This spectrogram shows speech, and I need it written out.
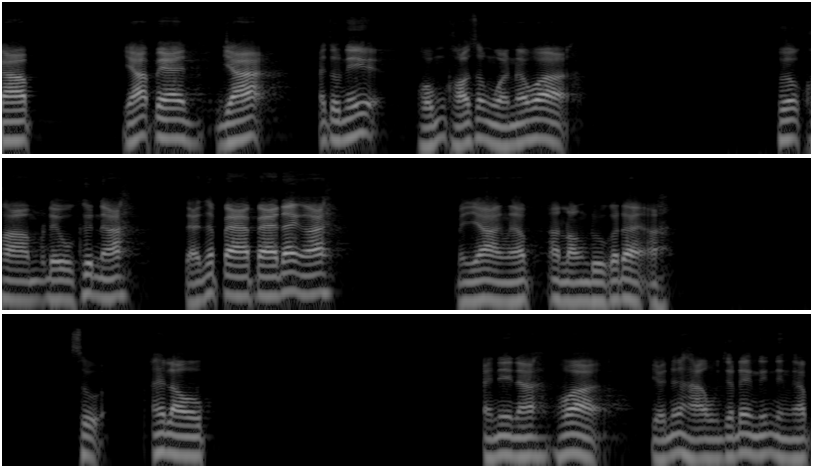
กับยะเป็นยะไอ้ตรงนี้ ผมขอสงวนนะว่า เพื่อความเร็วขึ้นนะ แต่จะแปลแปลได้ไงไม่ยากนะครับอลองดูก็ได้อะสุให้เราอ้นี่นะเพราะว่าเดี๋ยวเนื้อหาผมจะเร่งนิดหนึ่งครับ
